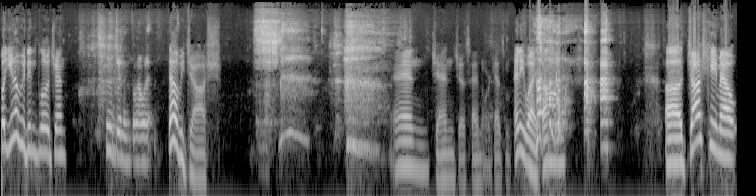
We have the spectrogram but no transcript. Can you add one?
but you know who didn't blow it, Jen? Who didn't blow it? That would be Josh. And Jen just had an orgasm. Anyway, um, uh, Josh came out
